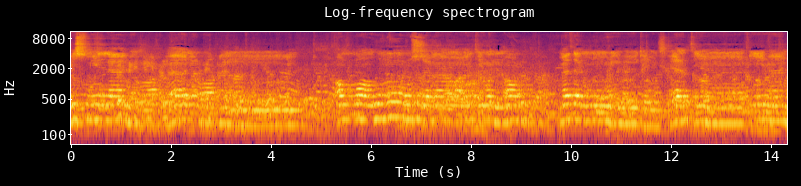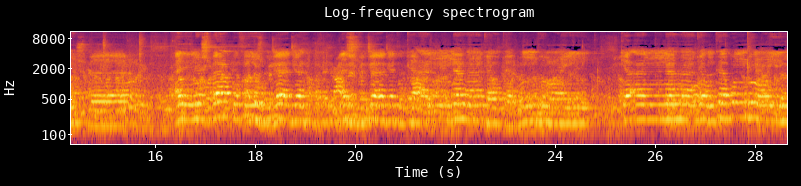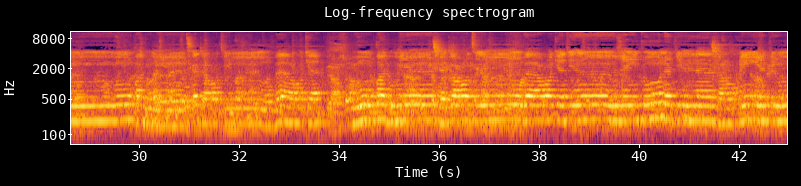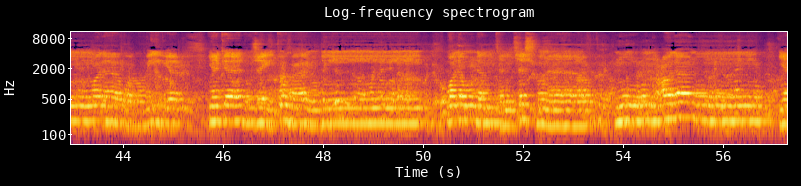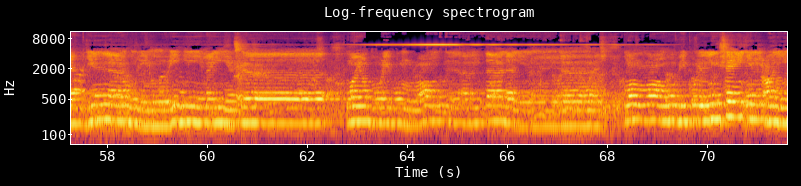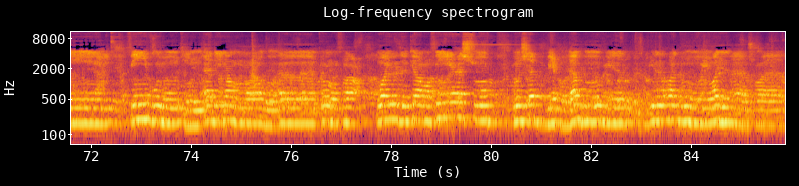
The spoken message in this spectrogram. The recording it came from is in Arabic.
بسم الله الرحمن الرحيم. الله نور السماوات والأرض مثل نوره كمشكاة فيها مشباح المصباح في زجاجة الزجاجة كأنها كوكب دري كأنها كوكب دري يوقد من شجرة مباركة. يوقد من ولو لم تمسسه نار نور على نور. يهدي الله لنوره من يشاء. ويضرب الله الأمثال للناس. والله بكل شيء عليم. في بيوت أذن الله أن ترفع. ويذكر فيها اسمه. يسبح له بال- بالغدو والآصال.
